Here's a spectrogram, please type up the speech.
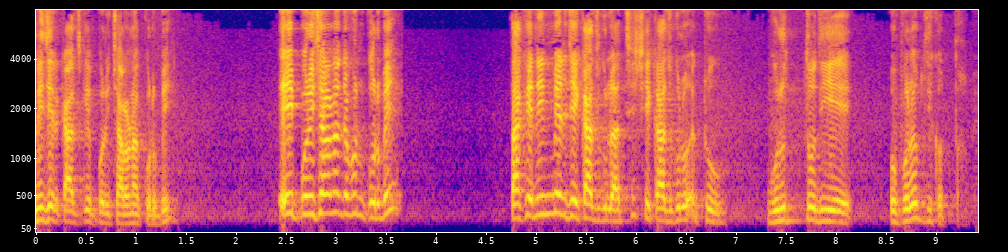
নিজের কাজকে পরিচালনা করবে। এই পরিচালনা যখন করবে তাকে নিম্নের যে কাজগুলো আছে সেই কাজগুলো একটু গুরুত্ব দিয়ে উপলব্ধি করতে হবে।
